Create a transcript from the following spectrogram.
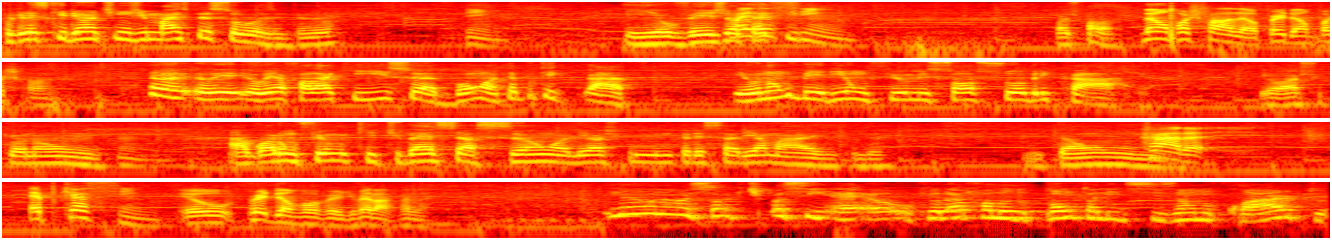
porque eles queriam atingir mais pessoas, entendeu? Sim. E eu vejo Mas até que. assim. Pode falar. Não, pode falar, Léo, perdão, pode falar. Não, eu, eu ia falar que isso é bom, até porque, ah, eu não veria um filme só sobre carro. Eu acho que eu não. Hum. Agora, um filme que tivesse ação ali, eu acho que me interessaria mais, entendeu? Então. Cara, é porque assim, eu. Perdão, Valverde, vai lá, vai lá. Não, é só que, tipo assim, é, é o que o Léo falou do ponto ali de decisão no quarto,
